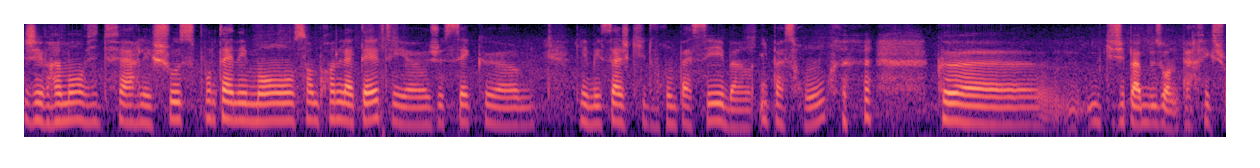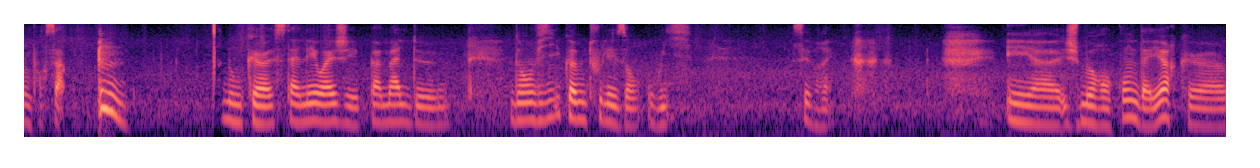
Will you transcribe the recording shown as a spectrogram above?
J'ai vraiment envie de faire les choses spontanément, sans prendre la tête et euh, je sais que euh, les messages qui devront passer, eh ben, ils passeront. que, j'ai pas besoin de perfection pour ça. Donc cette année, ouais, j'ai pas mal de, d'envie, comme tous les ans, oui, c'est vrai. Et euh, je me rends compte d'ailleurs que euh,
